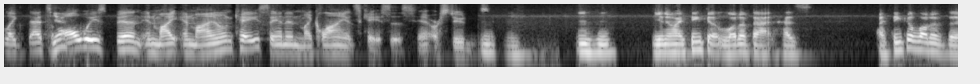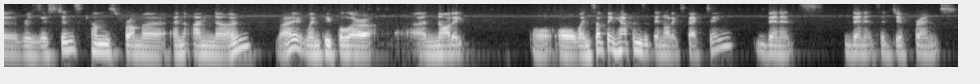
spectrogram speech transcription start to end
like that's yeah. always been in my in my own case and in my clients cases you know, or students mm-hmm. Mm-hmm. you know i think a lot of that has i think a lot of the resistance comes from a, an unknown right when people are, are not or, or when something happens that they're not expecting then it's then it's a different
